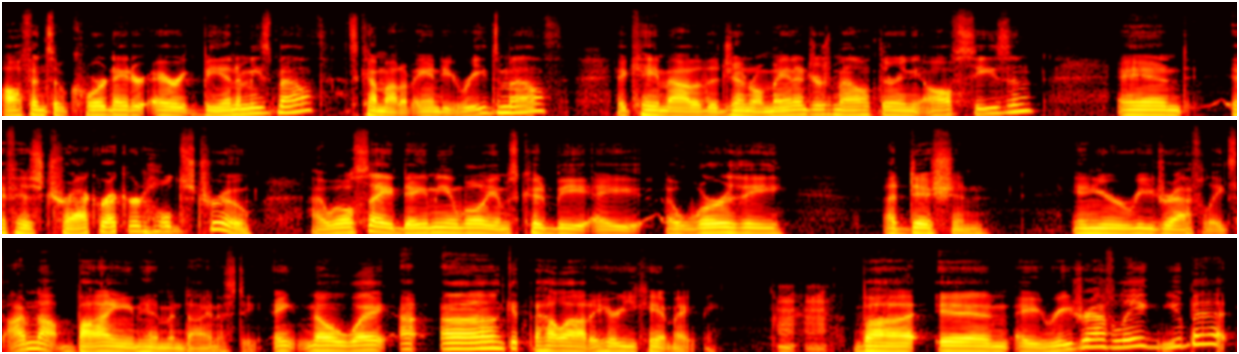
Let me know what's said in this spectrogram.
offensive coordinator Eric Bieniemy's mouth. It's come out of Andy Reid's mouth. It came out of the general manager's mouth during the offseason. And if his track record holds true, I will say Damien Williams could be a, a worthy addition in your redraft leagues. I'm not buying him in Dynasty. Ain't no way. Uh uh Get the hell out of here. You can't make me. But in a redraft league, you bet.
